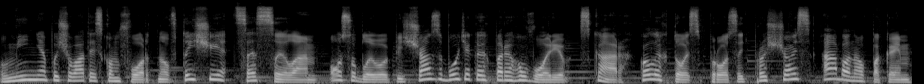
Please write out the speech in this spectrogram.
Вміння почуватись комфортно в тиші це сила, особливо під час будь-яких переговорів, скарг, коли хтось просить про щось або навпаки.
